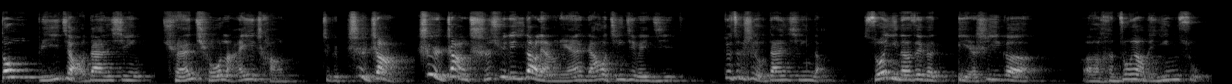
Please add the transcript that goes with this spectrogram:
都比较担心全球来一场这个滞胀，滞胀持续个一到两年，然后经济危机，对这个是有担心的。所以呢，这个也是一个呃很重要的因素。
